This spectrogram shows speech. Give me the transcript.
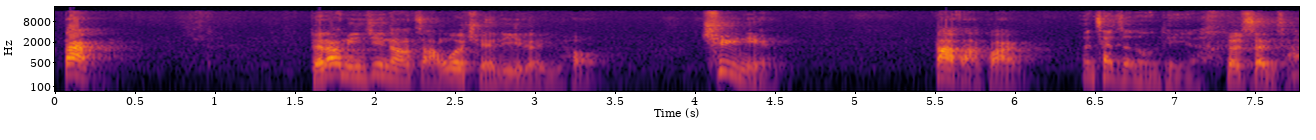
但等到民进党掌握权力了以后，去年大法官换蔡总统提了，的审查，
